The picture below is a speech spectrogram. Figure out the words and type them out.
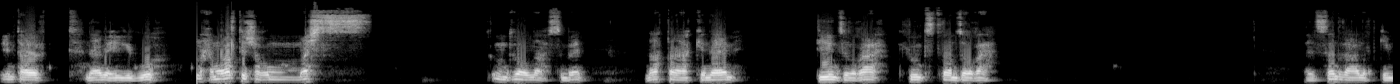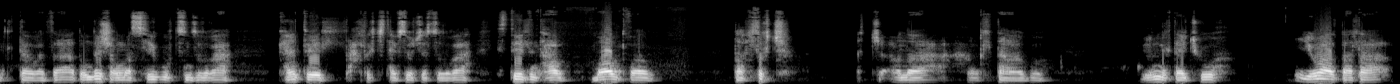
Энэ тавигт 8 хийгээгүй хамгаалтын шугам маш өндөр оноо авсан байна. Натан Аки 8, Дин 6, Лүнцтром 6. Александр Арнольд гимтэлтэй байгаа. За дундын шугамаас Сэг үтсэн 6, Кантвел ахлагч 50 учраас 6, Стелин 5, Маунт 3 давтлагч оноо хангалттай байгаагүй. Ер нь их дайжгүй. Юа дала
